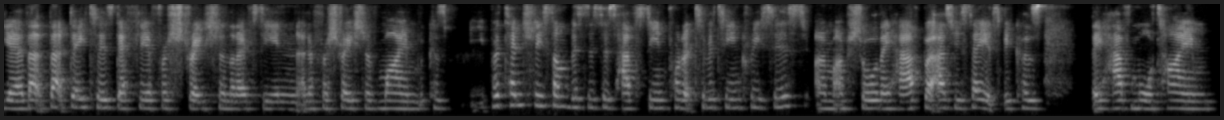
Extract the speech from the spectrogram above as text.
Yeah, that, that data is definitely a frustration that I've seen and a frustration of mine because potentially some businesses have seen productivity increases. Um, I'm sure they have, but as you say, it's because they have more time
